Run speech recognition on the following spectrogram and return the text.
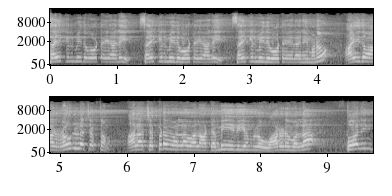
సైకిల్ మీద ఓటేయాలి సైకిల్ మీద ఓటేయాలి సైకిల్ మీద ఓటేయాలి అని మనం ఐదు ఆరు రౌండ్లో చెప్తాం. అలా చెప్పడం వల్ల వాళ్ళ ఆ డమ్మీ ఈవీఎంలో వాడడం వల్ల పోలింగ్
